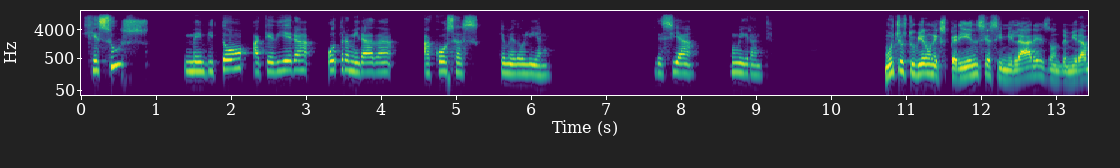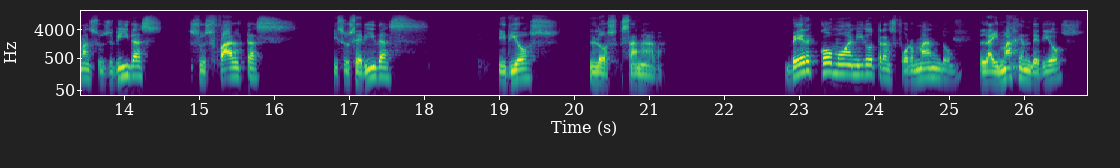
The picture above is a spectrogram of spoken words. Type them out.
Jesús me invitó a que diera otra mirada a cosas que me dolían, decía un migrante. Muchos tuvieron experiencias similares donde miraban sus vidas, sus faltas y sus heridas y Dios los sanaba. Ver cómo han ido transformando la imagen de Dios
